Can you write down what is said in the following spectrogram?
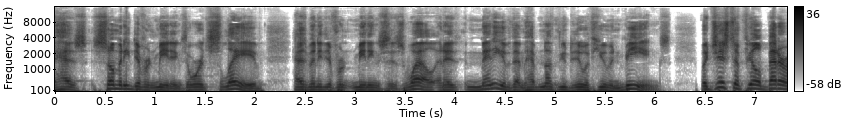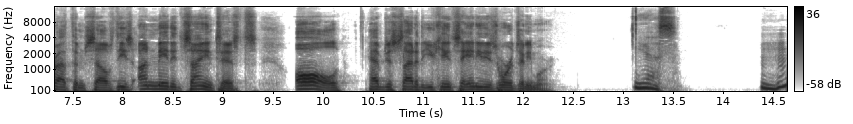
has so many different meanings. The word slave has many different meanings as well, and it, many of them have nothing to do with human beings. But just to feel better about themselves, these unmated scientists all have decided that you can't say any of these words anymore. Yes. Mm-hmm.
